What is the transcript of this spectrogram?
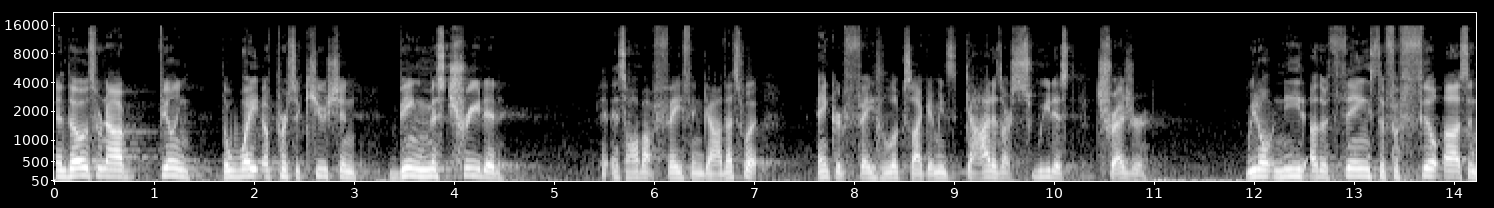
And those who are now feeling the weight of persecution, being mistreated, it's all about faith in God. That's what anchored faith looks like. It means God is our sweetest treasure. We don't need other things to fulfill us and,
